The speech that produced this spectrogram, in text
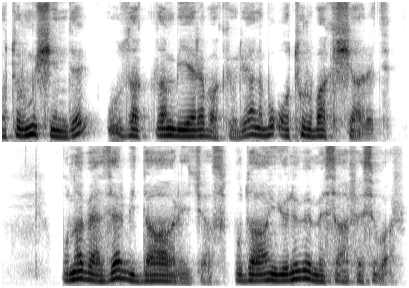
Oturmuş şimdi uzaktan bir yere bakıyor. Yani bu otur bak işareti. Buna benzer bir dağ arayacağız. Bu dağın yönü ve mesafesi var.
